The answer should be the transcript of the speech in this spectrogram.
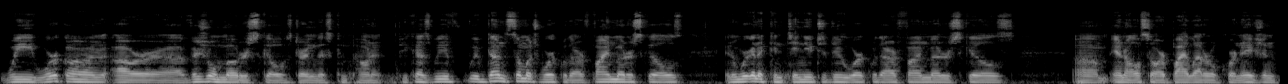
we work on our uh, visual motor skills during this component because we've we've done so much work with our fine motor skills and we're going to continue to do work with our fine motor skills um, and also our bilateral coordination.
